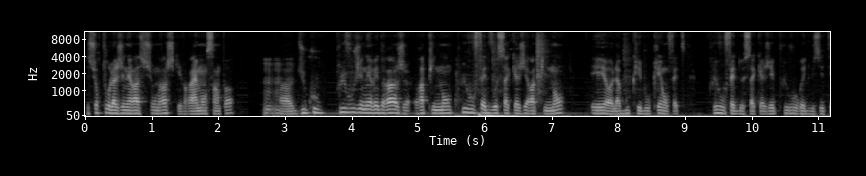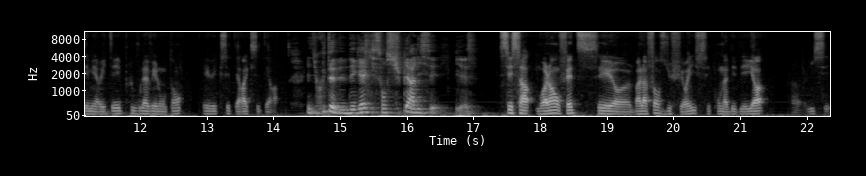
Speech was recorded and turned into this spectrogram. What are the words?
c'est surtout la génération de rage qui est vraiment sympa. Mm, mm, mm. du coup, plus vous générez de rage rapidement, plus vous faites vos saccagés rapidement. Et la boucle est bouclée en fait. Plus vous faites de saccagés, plus vous réduisez témérité, plus vous l'avez longtemps, et etc., etc. Et du coup, tu as des dégâts qui sont super lissés. Yes. C'est ça. Voilà, en fait, c'est euh, bah, la force du Fury, c'est qu'on a des dégâts euh, lissés.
